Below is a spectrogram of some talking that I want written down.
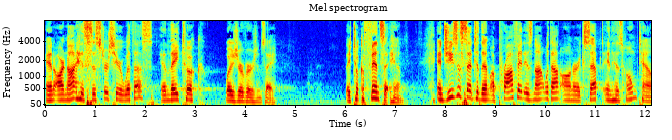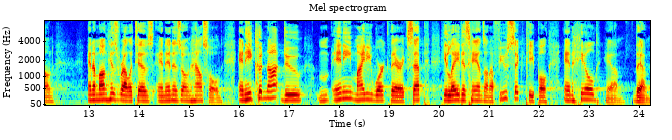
And are not his sisters here with us? And they took, what does your version say? They took offense at him. And Jesus said to them, A prophet is not without honor except in his hometown and among his relatives and in his own household. And he could not do any mighty work there except he laid his hands on a few sick people and healed him them.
